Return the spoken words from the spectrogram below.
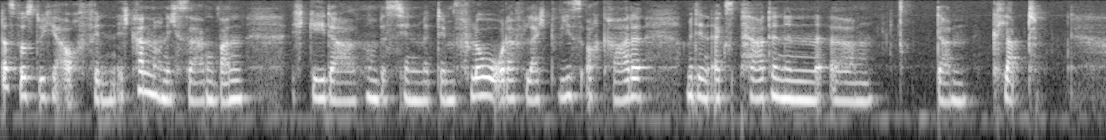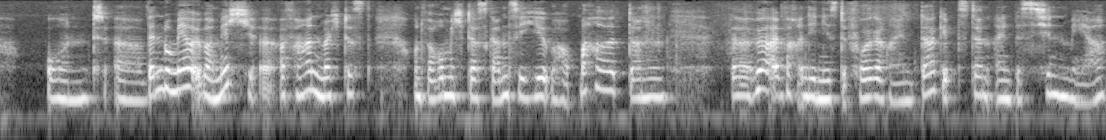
Das wirst du hier auch finden. Ich kann noch nicht sagen, wann. Ich gehe da so ein bisschen mit dem Flow oder vielleicht wie es auch gerade mit den Expertinnen ähm, dann klappt. Und äh, wenn du mehr über mich äh, erfahren möchtest und warum ich das Ganze hier überhaupt mache, dann äh, hör einfach in die nächste Folge rein. Da gibt es dann ein bisschen mehr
